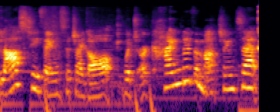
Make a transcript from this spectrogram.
last two things which I got, which are kind of a matching set,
